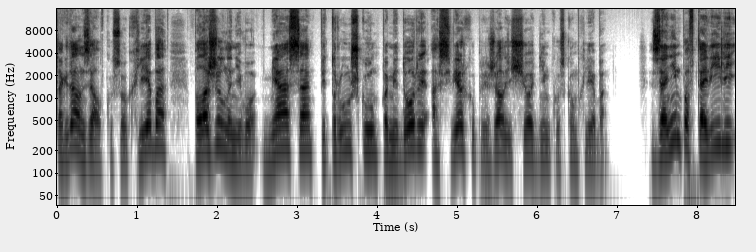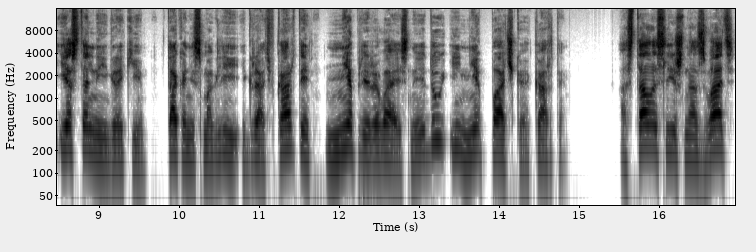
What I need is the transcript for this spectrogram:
Тогда он взял кусок хлеба, положил на него мясо, петрушку, помидоры, а сверху прижал еще одним куском хлеба. За ним повторили и остальные игроки. Так они смогли играть в карты, не прерываясь на еду и не пачкая карты. Осталось лишь назвать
